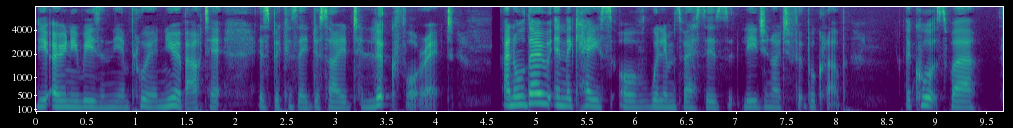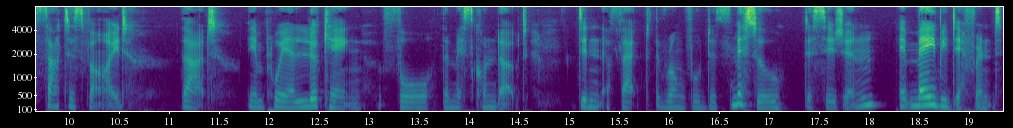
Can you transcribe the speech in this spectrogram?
the only reason the employer knew about it is because they decided to look for it. And although in the case of Williams versus Leeds United Football Club, the courts were satisfied that the employer looking for the misconduct didn't affect the wrongful dismissal decision, it may be different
